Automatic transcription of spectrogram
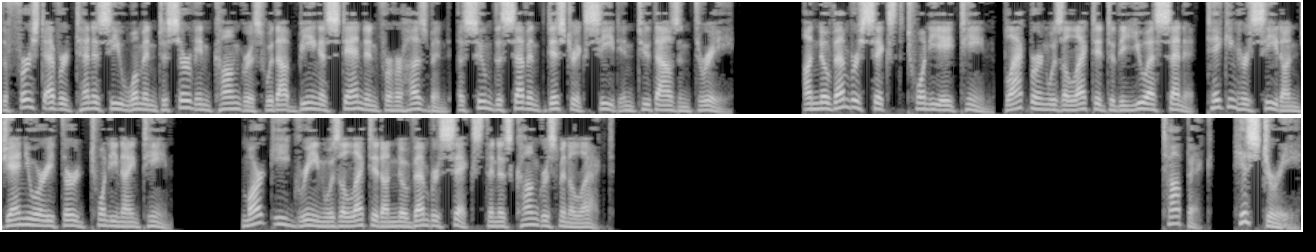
the first ever Tennessee woman to serve in Congress without being a stand-in for her husband, assumed the 7th district's seat in 2003. On November 6, 2018, Blackburn was elected to the U.S. Senate, taking her seat on January 3, 2019. Mark E. Green was elected on November 6 and is Congressman-elect. History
